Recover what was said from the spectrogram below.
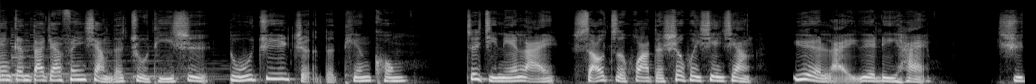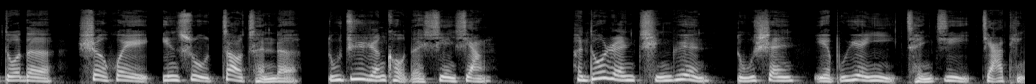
今天跟大家分享的主题是独居者的天空。这几年来，少子化的社会现象越来越厉害，许多的社会因素造成了独居人口的现象。很多人情愿独身，也不愿意承继家庭，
